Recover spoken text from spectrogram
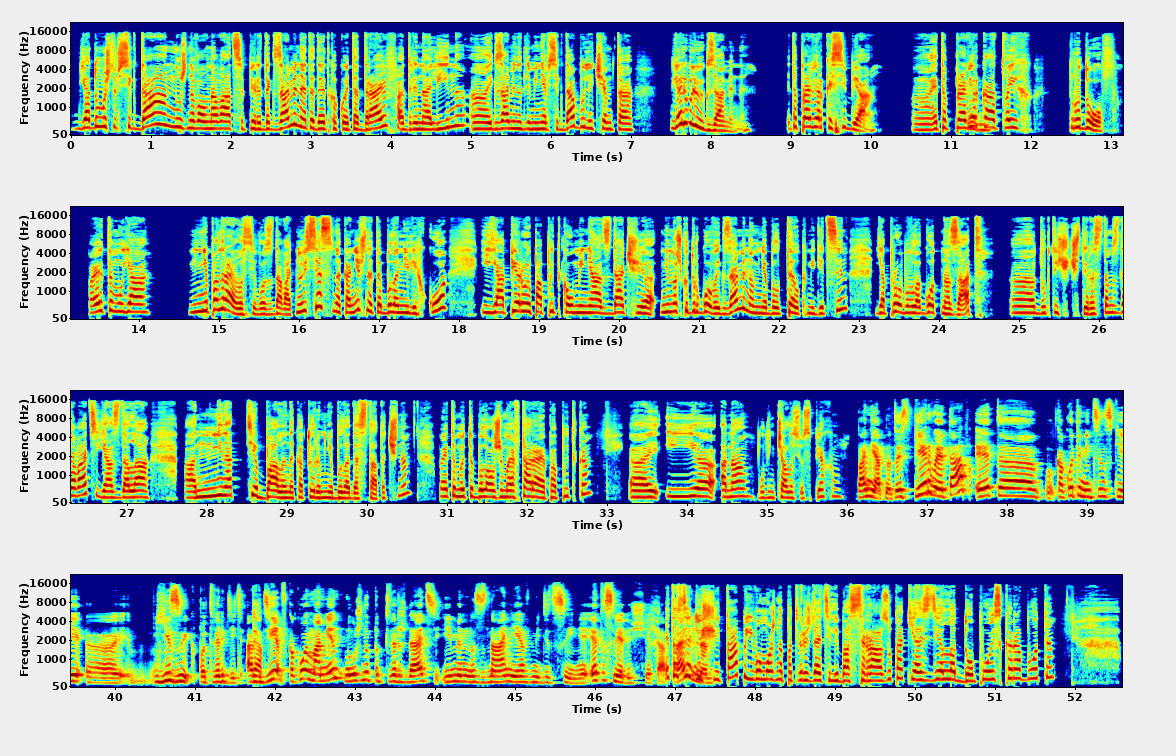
Я думаю, что всегда нужно волноваться перед экзаменом. Это дает какой-то драйв, адреналин. А, экзамены для меня всегда были чем-то... Я люблю экзамены. Это проверка себя. А, это проверка mm-hmm. твоих трудов. Поэтому я мне понравилось его сдавать. Ну, естественно, конечно, это было нелегко. И я первая попытка у меня сдачи немножко другого экзамена, у меня был телк медицин. Я пробовала год назад. Э, в 2014 сдавать. Я сдала а, не на те баллы, на которые мне было достаточно, поэтому это была уже моя вторая попытка, э, и она увенчалась успехом. Понятно. То есть первый этап – это какой-то медицинский э, язык подтвердить. А да. где, в какой момент нужно подтверждать именно знания в медицине? Это следующий этап, Это правильно? следующий этап, и его можно подтверждать либо сразу, как я сделала, до поиска работы.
